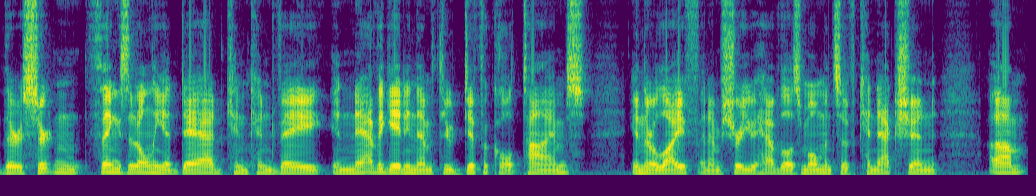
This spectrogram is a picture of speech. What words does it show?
there are certain things that only a dad can convey in navigating them through difficult times in their life, and I'm sure you have those moments of connection. Um,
